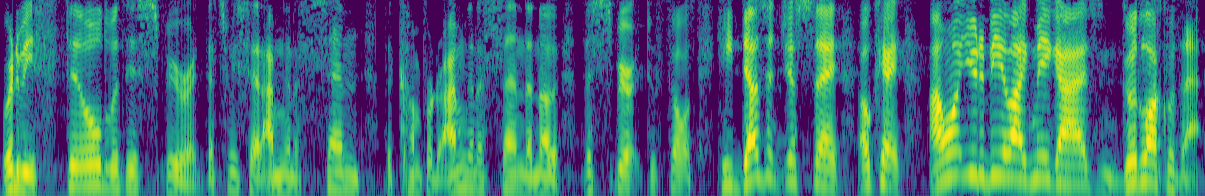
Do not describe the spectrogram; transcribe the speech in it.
We're to be filled with His Spirit. That's what He said. I'm going to send the Comforter. I'm going to send another, the Spirit to fill us. He doesn't just say, okay, I want you to be like me, guys, and good luck with that.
